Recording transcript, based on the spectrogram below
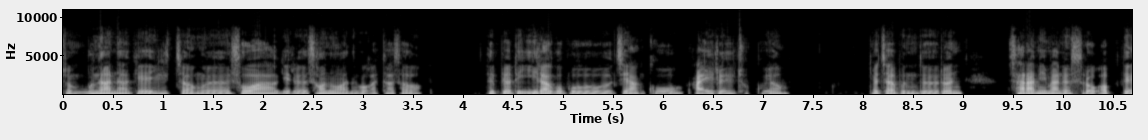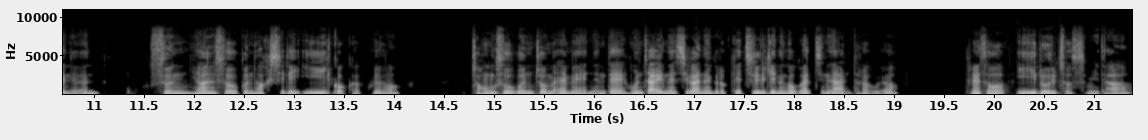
좀 무난하게 일정을 소화하기를 선호하는 것 같아서 특별히 E라고 보지 않고 I를 줬고요. 여자분들은 사람이 많을수록 업되는 옥순, 현숙은 확실히 E일 것 같고요. 정숙은 좀 애매했는데 혼자 있는 시간을 그렇게 즐기는 것 같지는 않더라고요. 그래서 E를 줬습니다.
